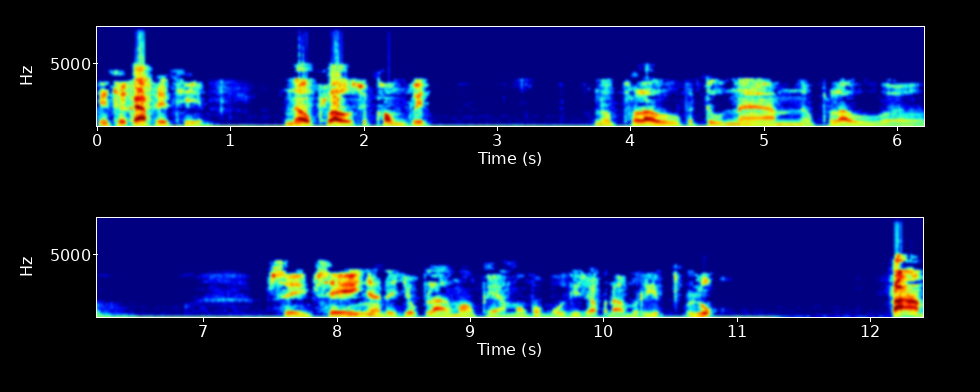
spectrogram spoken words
យើងធ្វើការប្រៀបធៀបនៅផ្លូវសុខុមវិទនៅផ្លូវបទូណាមនៅផ្លូវផ្សេងផ្សេងដែលយប់ឡើងម៉ោង5ម៉ោង6គេចាប់ផ្ដើមរៀបលក់តាម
